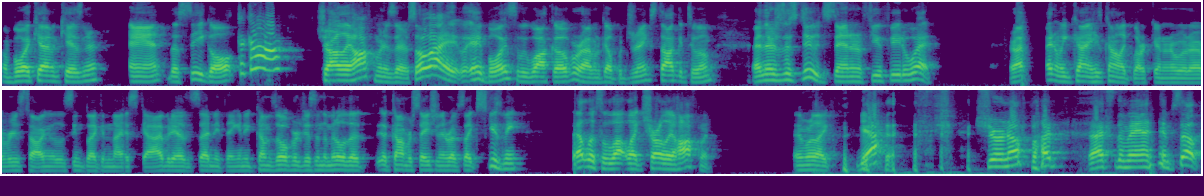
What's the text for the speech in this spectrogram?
our boy Kevin Kisner, and the seagull, Charley Hoffman is there. So hey, hey boys, so we walk over, we're having a couple drinks, talking to him, and there's this dude standing a few feet away. Right, and we kind of, he's kind of like lurking or whatever. He's talking. He seems like a nice guy, but he hasn't said anything. And he comes over just in the middle of the, the conversation. And Rob's like, "Excuse me, that looks a lot like Charley Hoffman." And we're like, "Yeah, sure enough, bud, that's the man himself."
